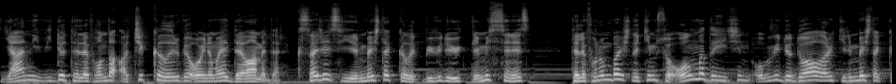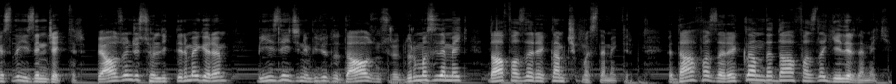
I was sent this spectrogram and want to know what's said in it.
Yani video telefonda açık kalır ve oynamaya devam eder. Kısacası 25 dakikalık bir video yüklemişseniz Telefonun başında kimse olmadığı için o video doğal olarak 25 dakikası da izlenecektir. Ve az önce söylediklerime göre bir izleyicinin videoda daha uzun süre durması demek daha fazla reklam çıkması demektir. Ve daha fazla reklam da daha fazla gelir demek.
